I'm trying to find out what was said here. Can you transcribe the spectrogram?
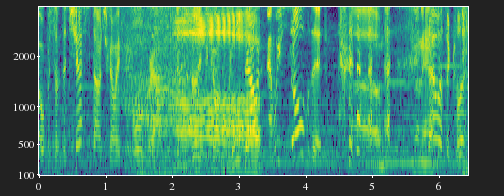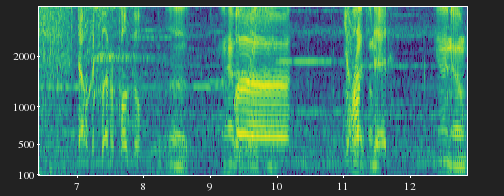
Opens up the chest. Now it's gonna wait for Wolgraf's invisibility to come pulled down, and we solved it. Um, I'm gonna have that was a cle- that was a clever puzzle. Uh, I'm gonna have to Uh, him. dead. Yeah, I know.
